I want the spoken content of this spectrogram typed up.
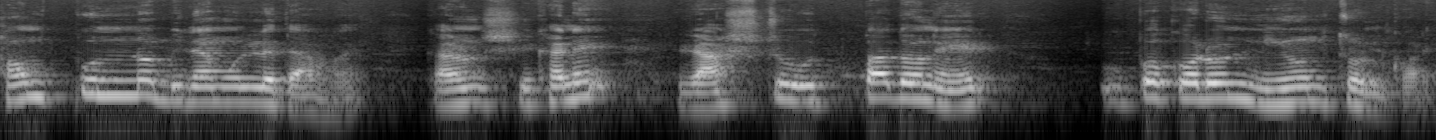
সম্পূর্ণ বিনামূল্যে দেওয়া হয়, কারণ সেখানে রাষ্ট্র উৎপাদনের উপকরণ নিয়ন্ত্রণ করে।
